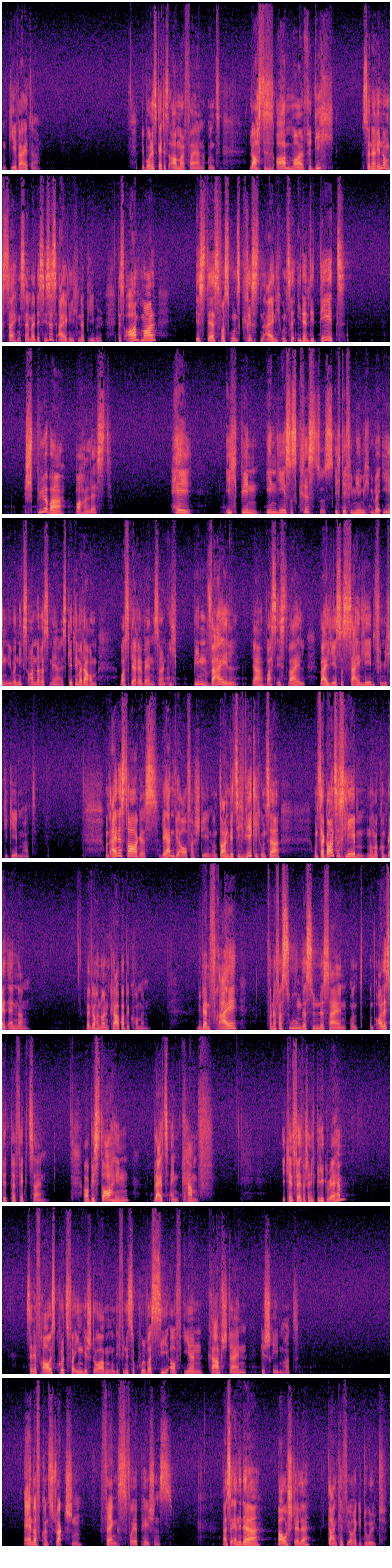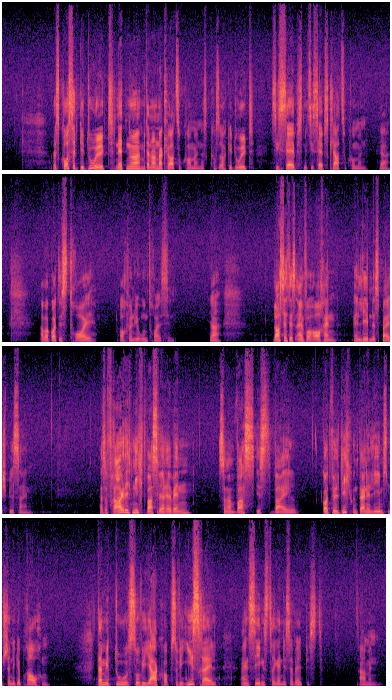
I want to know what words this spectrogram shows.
und geh weiter. Wir wollen jetzt gleich das Abendmahl feiern und lass dieses Abendmahl für dich so ein Erinnerungszeichen sein, weil das ist es eigentlich in der Bibel. Das Abendmahl ist das, was uns Christen eigentlich unsere Identität spürbar machen lässt. Hey, ich bin in Jesus Christus. Ich definiere mich über ihn, über nichts anderes mehr. Es geht nicht mehr darum, was wäre wenn, sondern ich bin, weil, ja, was ist weil? Weil Jesus sein Leben für mich gegeben hat. Und eines Tages werden wir auferstehen und dann wird sich wirklich unser, unser ganzes Leben nochmal komplett ändern, weil wir auch einen neuen Körper bekommen. Wir werden frei von der Versuchung der Sünde sein und, und alles wird perfekt sein. Aber bis dahin bleibt es ein Kampf. Ihr kennt vielleicht wahrscheinlich Billy Graham. Seine Frau ist kurz vor ihm gestorben und ich finde es so cool, was sie auf ihren Grabstein geschrieben hat. End of construction, thanks for your patience. Also Ende der Baustelle, danke für eure Geduld. Und es kostet Geduld, nicht nur miteinander klarzukommen, es kostet auch Geduld, sich selbst, mit sich selbst klarzukommen. Ja? Aber Gott ist treu, auch wenn wir untreu sind. Ja? Lasst euch das einfach auch ein, ein lebendes Beispiel sein. Also frage dich nicht, was wäre, wenn, sondern was ist, weil. Gott will dich und deine Lebensumstände gebrauchen, damit du, so wie Jakob, so wie Israel, ein Segensträger in dieser Welt bist. Amen.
